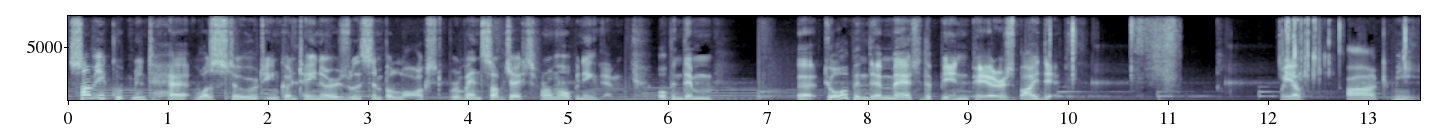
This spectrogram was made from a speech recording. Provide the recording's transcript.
Some equipment was stored in containers with simple locks to prevent subjects from opening them. Open them. Uh, to open them, match the pin pairs by depth. Well, fuck me.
